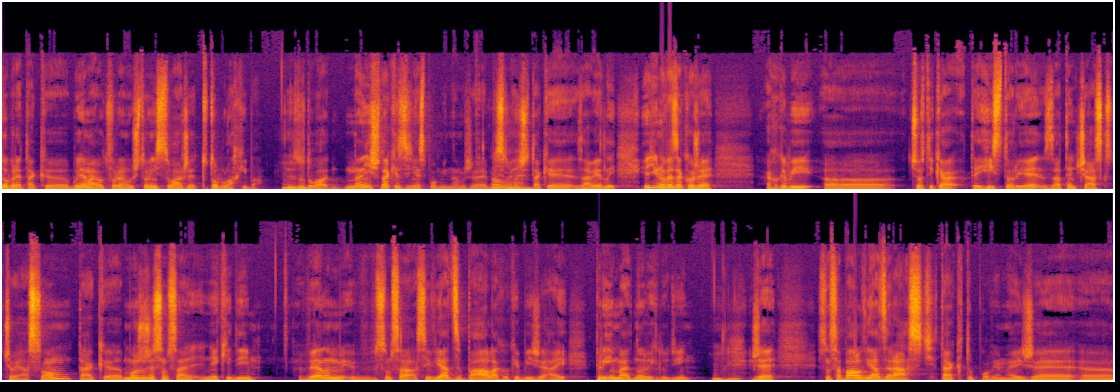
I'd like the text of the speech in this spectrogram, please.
dobre, tak uh, budeme aj otvorené účtovníctvo a že toto bola chyba. Mm-hmm. Toto bola, na niečo také si nespomínam, že by sme Rozumiem. niečo také zaviedli. Jedinú vec ako, že ako keby, čo sa týka tej histórie, za ten čas, čo ja som, tak možno, že som sa niekedy veľmi, som sa asi viac bál, ako keby, že aj príjmať nových ľudí. Mhm. Že som sa bál viac rásť, tak to poviem, hej, že, uh,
